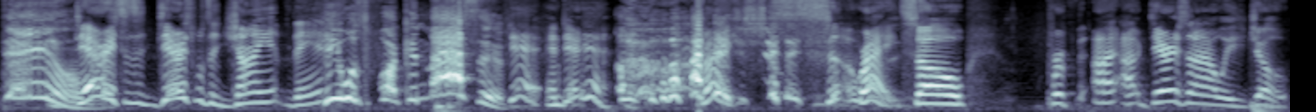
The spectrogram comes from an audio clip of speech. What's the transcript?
damn. Darius is a, Darius was a giant then. He was fucking massive. yeah, and Dar- yeah, right, so, right. So, prof- I, I, Darius and I always joke.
